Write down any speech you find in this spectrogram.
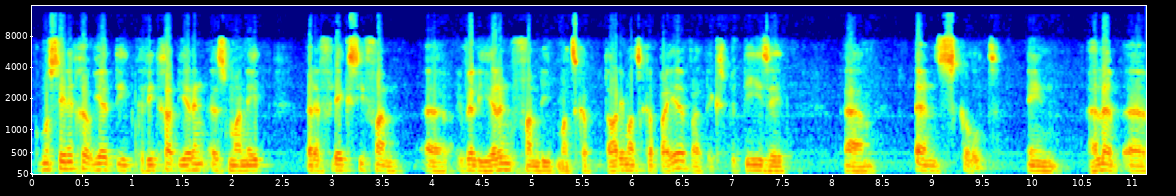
kom ons sê net gou weer die kredietgradering is maar net 'n refleksie van 'n uh, evaluering van die maatskap daardie maatskappye wat ekspertise het ehm um, in skuld en hulle uh,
